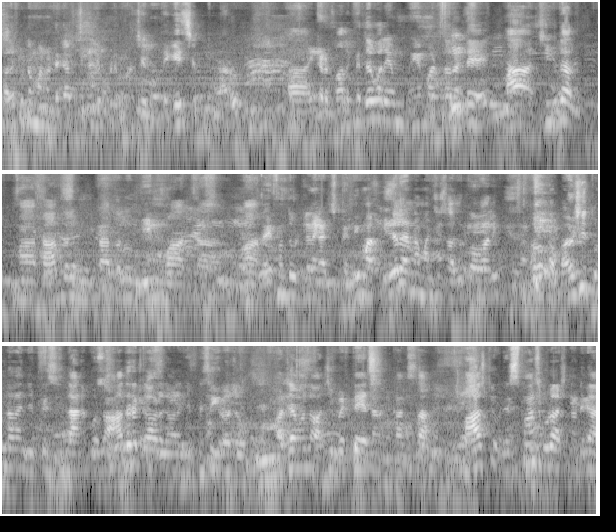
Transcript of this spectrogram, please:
చదువుకుంటాం అన్నట్టుగా పిల్లలు ఇప్పుడు తెగేసి చెప్తున్నారు. ఇక్కడ వాళ్ళ పెద్దవాళ్ళు ఏం ఏమంటారంటే మా జీవితాలు మా తాతలు ముత్తాతలు మేము మా మా లైఫ్ అంతా ఇట్లనే గడిచిపోయింది. మా పిల్లలన్నా మంచి చదువుకోవాలి ఒక భవిష్యత్తు ఉండాలని చెప్పేసి దానికోసం ఆధార్ కార్డు కావాలని చెప్పేసి ఈరోజు ప్రజామంలో వచ్చి పెడితే కాస్త పాజిటివ్ రెస్పాన్స్ కూడా వచ్చినట్టుగా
